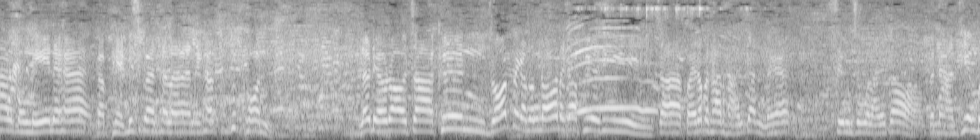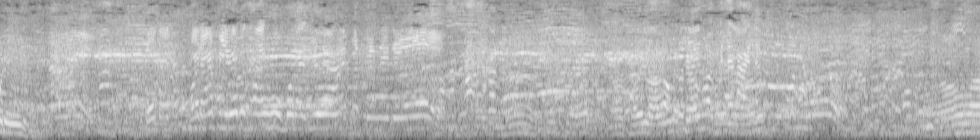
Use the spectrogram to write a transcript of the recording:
างๆตรงนี้นะฮะกับเพจมิสแกรนด์ไทยแลนด์นะครับทุกๆคน แล้วเดี๋ยวเราจะขึ้นรถไปกับน้องๆนะครับ เพื่อที่จะไปรับประทานอาหารกันนะฮะซึ่งช่วงเวลานี้ก็เป็นอาหารเที่ยงพอดีมาน้ำปีแล้วมาทายหัวมาอะไรเยอะมัน เป็นในเด้ออ่าอ่าถอยหลังนะครับถอยหลังเอาละ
